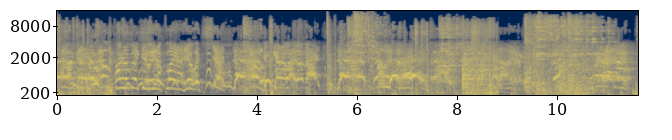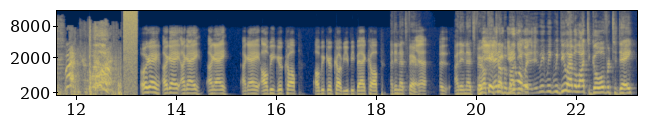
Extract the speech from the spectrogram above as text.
Alan, I'm gonna make you eat a plate of human shit. Yeah. You get away from me. Yeah. Alan. Okay, okay, okay, okay, okay. I'll be good cop. I'll be good cop. You be bad cop. I think that's fair. Yeah. I think that's fair. We- okay, any- Trumpet anyone Monkey, with- we, we, we do have a lot to go over today,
